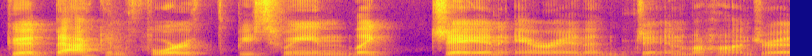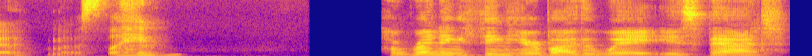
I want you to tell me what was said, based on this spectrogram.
good back and forth between like Jay and Aaron and Jay and Mahandra mostly. Mhm. A running thing here, by the way, is that,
